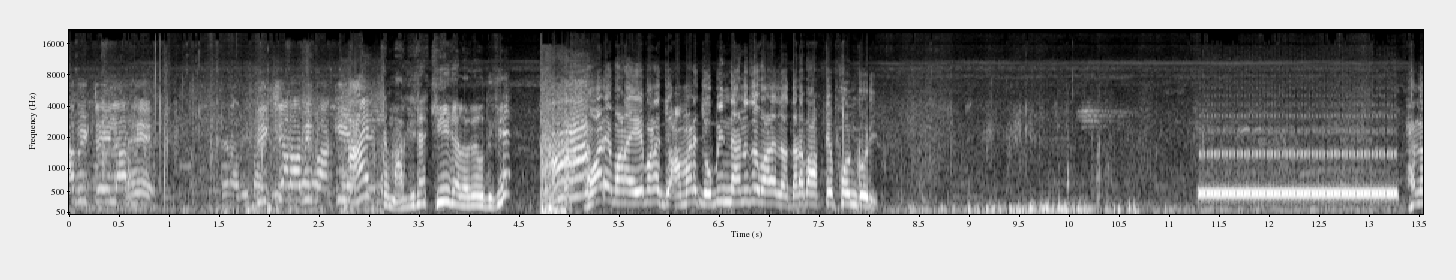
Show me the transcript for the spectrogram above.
अभी ट्रेलर है पिक्चर अभी बाकी है মাগিটা কে গেল রে ওদিকে ঘরে বানা এ বানা আমার জবিন ধানু তো বাড়ালো দাঁড়া বাপকে ফোন করি হ্যালো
